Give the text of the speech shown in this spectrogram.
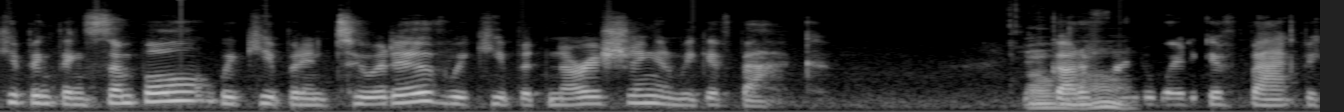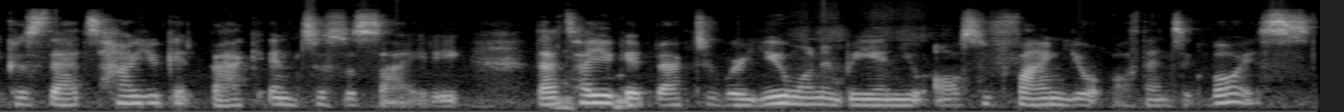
keeping things simple. We keep it intuitive, we keep it nourishing, and we give back. You've Oh, got to wow. find a way to give back because that's how you get back into society. That's how you get back to where you want to be, and you also find your authentic voice.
